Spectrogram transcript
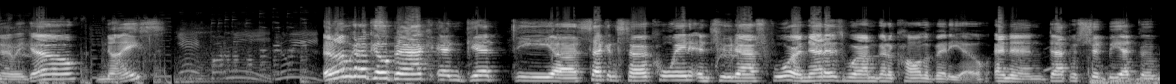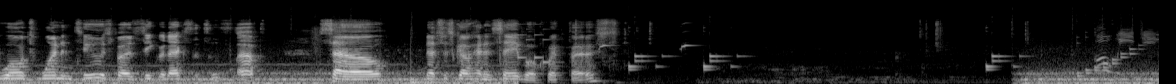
There we go. Nice. Yay for me, Luigi. And I'm gonna go back and get the uh, second star coin in 2-4, and that is where I'm gonna call the video. And then that was, should be at the worlds 1 and 2 as far as secret exits and stuff. So, let's just go ahead and save real quick first. Luigi.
